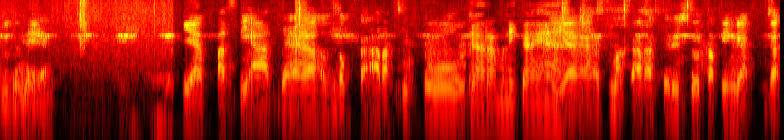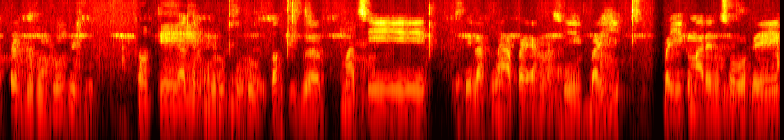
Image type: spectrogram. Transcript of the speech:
gimana ya? Ya pasti ada untuk ke arah situ. ke arah menikah ya? Ya, cuma ke arah serius itu tapi nggak nggak terburu-buru. Oke. Nggak terburu-buru. Toh juga masih istilahnya apa ya? Masih bayi bayi kemarin sore.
